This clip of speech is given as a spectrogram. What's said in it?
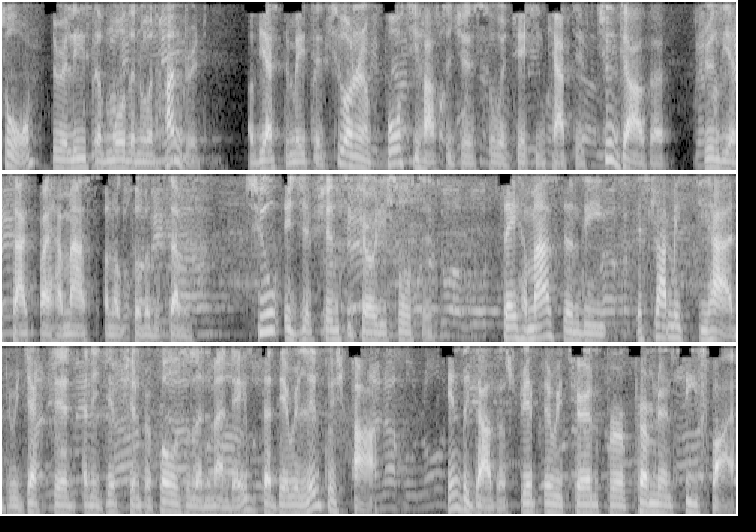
saw the release of more than 100 of the estimated 240 hostages who were taken captive to Gaza during the attack by Hamas on October the 7th. Two Egyptian security sources say Hamas and the Islamic Jihad rejected an Egyptian proposal on Monday that they relinquish power in the Gaza Strip in return for a permanent ceasefire.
